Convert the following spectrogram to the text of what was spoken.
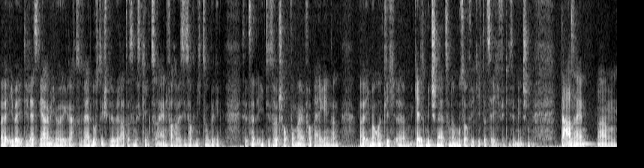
äh, über die letzten Jahre immer wieder gedacht hast, wäre lustig Spielerberater sein, es klingt so einfach, aber es ist auch nicht so unbedingt, es ist jetzt nicht irgendwie so ein Job, wo man im Vorbeigehen dann äh, immer ordentlich ähm, Geld mitschneidet, sondern muss auch wirklich tatsächlich für diese Menschen da sein. Ähm,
